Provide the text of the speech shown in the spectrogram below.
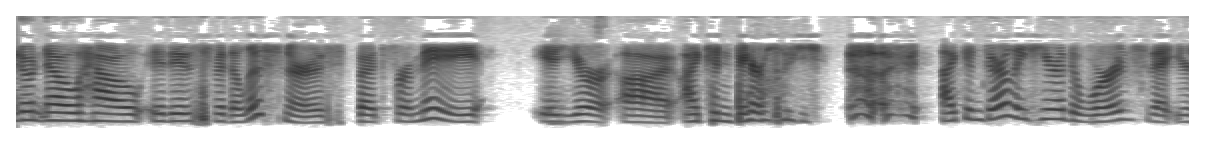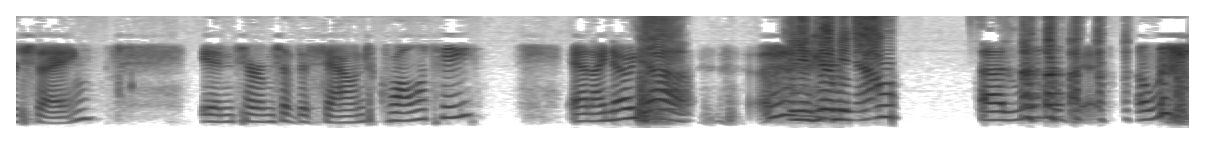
don't know how it is for the listeners, but for me, you're, uh, I can barely, I can barely hear the words that you're saying in terms of the sound quality. And I know yeah. Can you hear me now? A little bit, a little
